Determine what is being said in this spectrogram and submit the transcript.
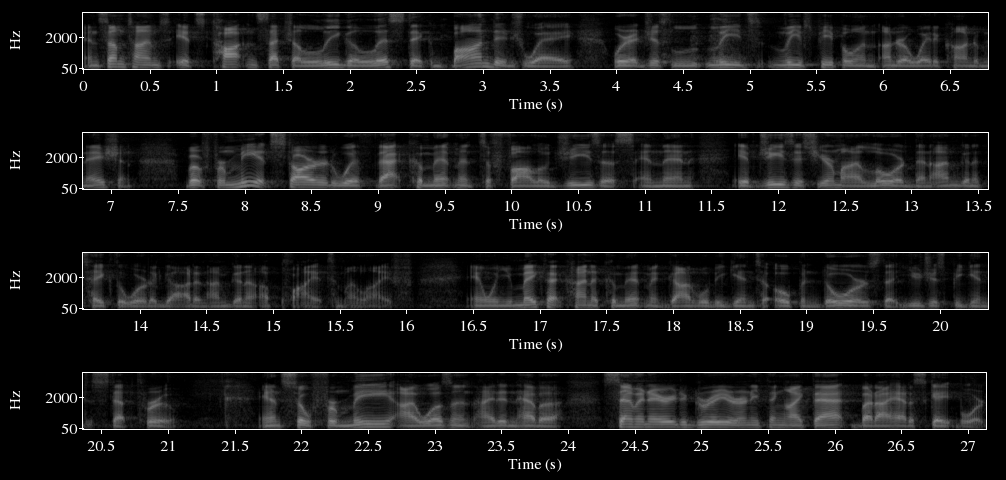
And sometimes it's taught in such a legalistic bondage way where it just leads, leaves people in, under a weight of condemnation. But for me, it started with that commitment to follow Jesus. And then, if Jesus, you're my Lord, then I'm going to take the Word of God and I'm going to apply it to my life. And when you make that kind of commitment, God will begin to open doors that you just begin to step through. And so for me, I wasn't, I didn't have a seminary degree or anything like that, but I had a skateboard.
